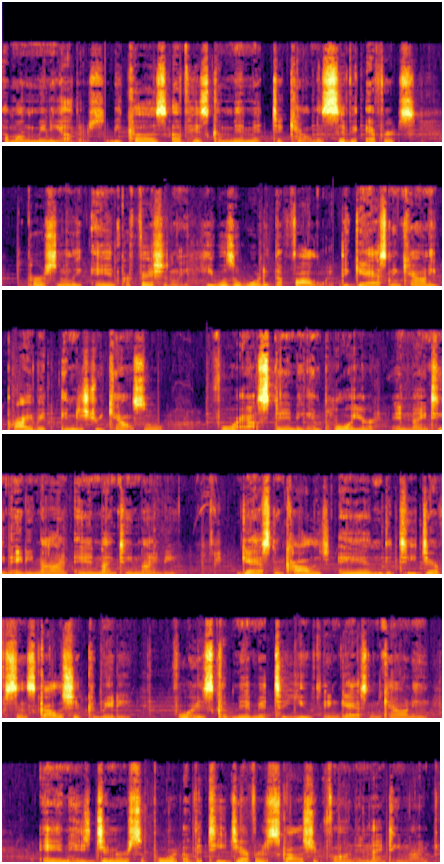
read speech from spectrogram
among many others. Because of his commitment to countless civic efforts, Personally and professionally, he was awarded the following the Gaston County Private Industry Council for Outstanding Employer in 1989 and 1990, Gaston College and the T. Jefferson Scholarship Committee for his commitment to youth in Gaston County and his generous support of the T. Jefferson Scholarship Fund in 1990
